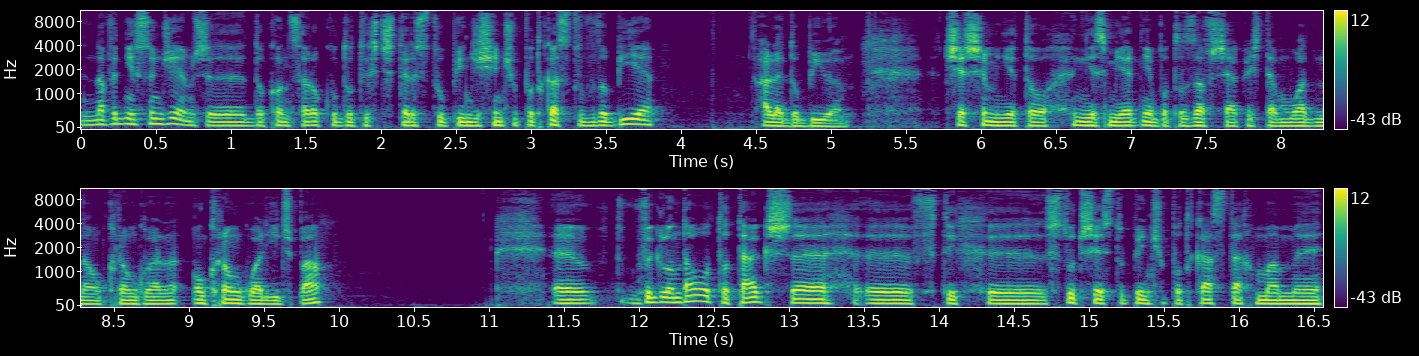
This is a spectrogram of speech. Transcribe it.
e, nawet nie sądziłem, że do końca roku do tych 450 podcastów dobiję, ale dobiłem. Cieszy mnie to niezmiernie, bo to zawsze jakaś tam ładna, okrągła, okrągła liczba. E, wyglądało to tak, że e, w tych 135 e, podcastach mamy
